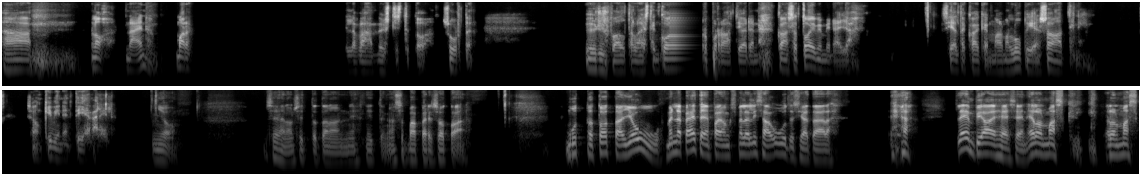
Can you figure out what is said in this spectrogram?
ää, no näin, markkinoilla vähän mystistä tuo suurten yhdysvaltalaisten korporaatioiden kanssa toimiminen ja sieltä kaiken maailman lupien saanti, niin se on kivinen tie välillä. Joo. Sehän on sitten tota, niin, niiden kanssa paperisotaan. Mutta tota, joo, mennäänpä eteenpäin. Onko meillä lisää uutisia täällä? Lempiaiheeseen, Elon Musk. Elon Musk.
